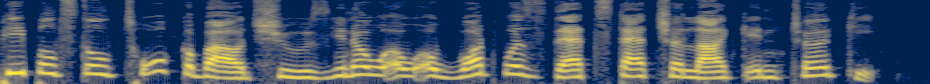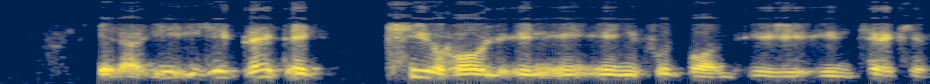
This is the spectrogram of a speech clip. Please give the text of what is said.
people still talk about Shoes. You know, uh, uh what was that stature like in Turkey? You know, he, he played a key role in, in, in football in, in Turkey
